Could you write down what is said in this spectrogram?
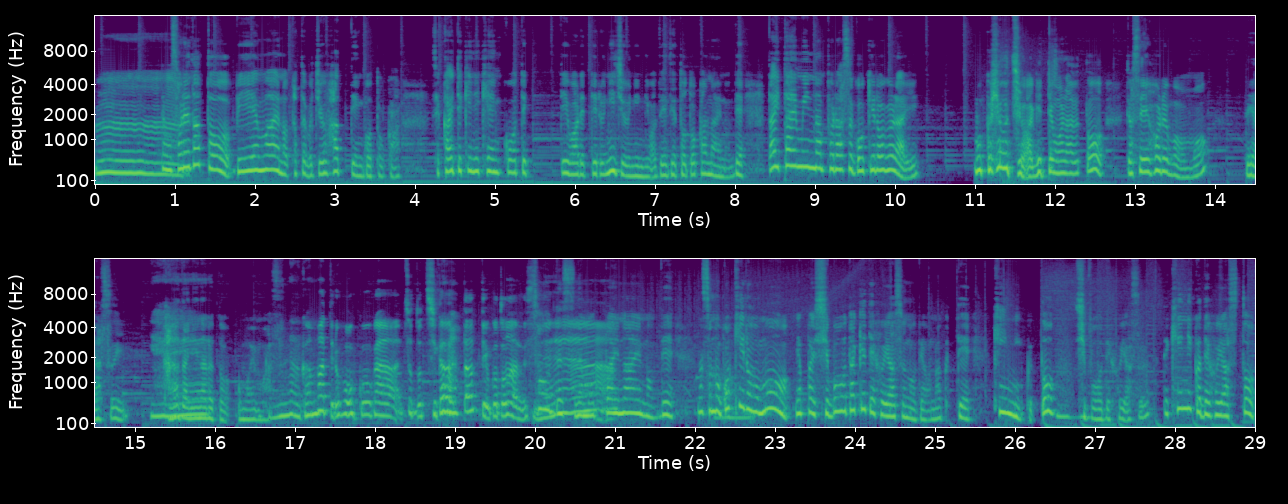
うーん。でもそれだと BMI の例えば18.5とか世界的に健康的って言われてる22には全然届かないのでだいたいみんなプラス5キロぐらい目標値を上げてもらうと女性ホルモンも出やすい体になると思います。みんなが頑張ってる方向がちょっと違ったっていうことなんですね。そうですねもったいない。ので、まあ、その5キロもやっぱり脂肪だけで増やすのではなくて筋肉と脂肪で増やすで筋肉で増やすと引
